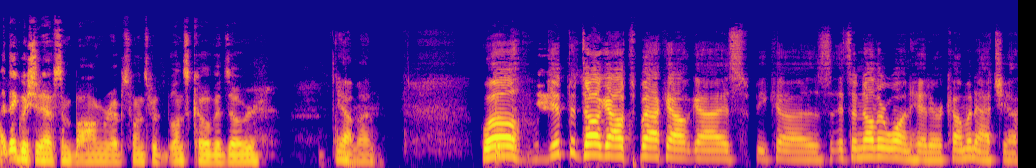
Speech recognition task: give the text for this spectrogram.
I think we should have some bong rips once we once COVID's over. Yeah, man. Well, get the dugouts back out, guys, because it's another one hitter coming at you.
